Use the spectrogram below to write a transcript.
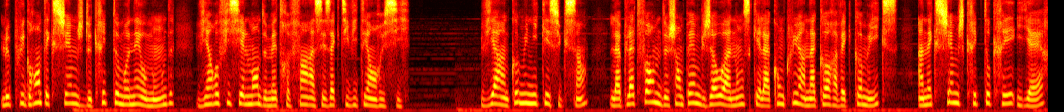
le plus grand exchange de crypto-monnaies au monde, vient officiellement de mettre fin à ses activités en Russie. Via un communiqué succinct, la plateforme de Champeng Zhao annonce qu'elle a conclu un accord avec ComEx, un exchange crypto créé hier,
